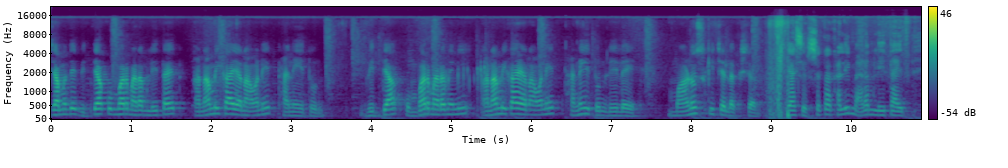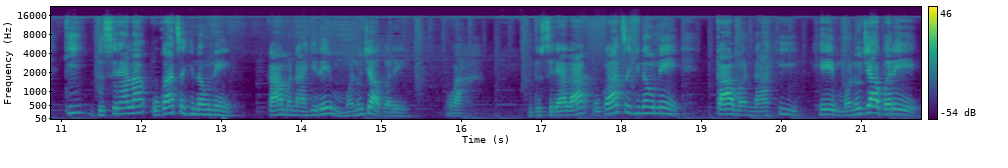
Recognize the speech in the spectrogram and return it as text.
ज्यामध्ये विद्या कुंभार मॅडम लिहित आहेत अनामिका या नावाने ठाणे येथून. विद्या कुंभार मॅडम यांनी अनामिका या नावाने ठाणे येथून लिहिलंय माणुसकीचे लक्षण. या शीर्षकाखाली मॅडम लिहित आहेत की दुसऱ्याला उगाच हिनवणे काम नाही रे मनुजा बरे. वा दुसऱ्याला उगाच हिनवणे काम नाही हे मनुजा बरे.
